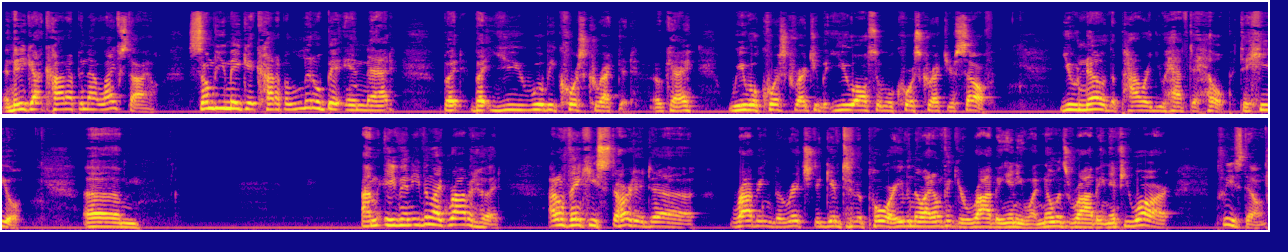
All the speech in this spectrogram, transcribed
And then he got caught up in that lifestyle. Some of you may get caught up a little bit in that, but but you will be course corrected, okay? We will course correct you, but you also will course correct yourself. You know the power you have to help, to heal. Um, I'm even even like Robin Hood. I don't think he started uh, robbing the rich to give to the poor, even though I don't think you're robbing anyone. No one's robbing. If you are, please don't.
